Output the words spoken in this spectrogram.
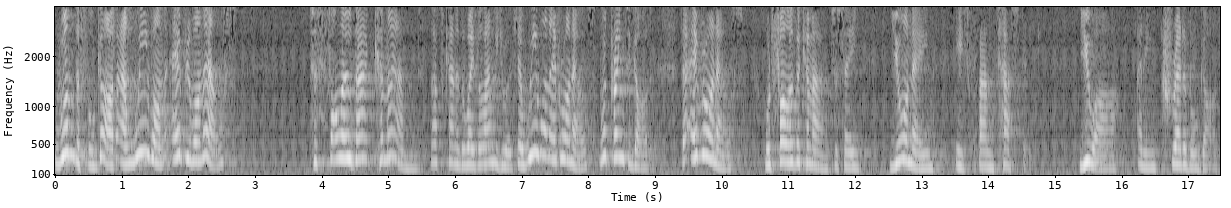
wonderful God, and we want everyone else to follow that command. That's kind of the way the language works. So we want everyone else, we're praying to God, that everyone else would follow the command to say, Your name is fantastic. You are an incredible God.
